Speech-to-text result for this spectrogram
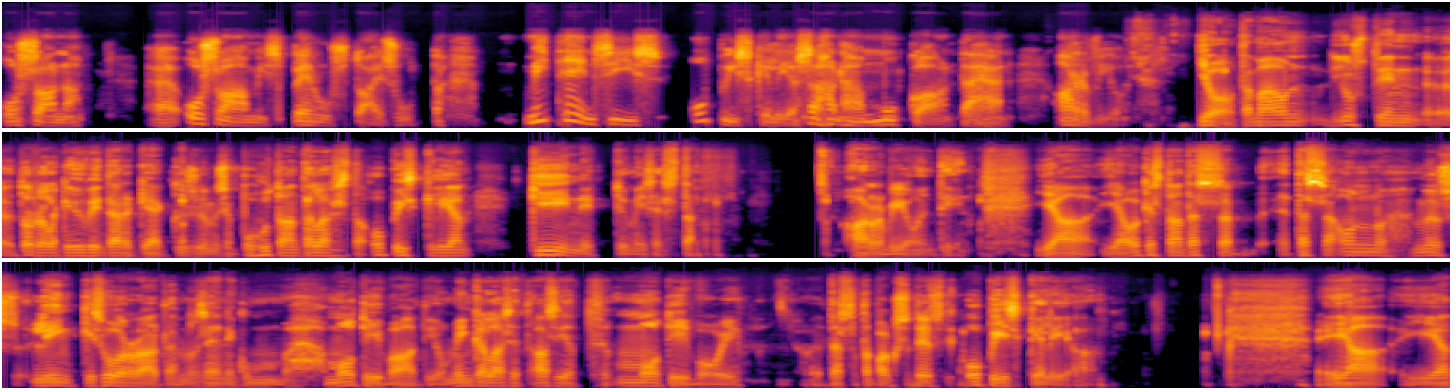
osana osaamisperustaisuutta. Miten siis opiskelija saadaan mukaan tähän arviointiin? Joo, tämä on justiin todellakin hyvin tärkeä kysymys ja puhutaan tällaisesta opiskelijan kiinnittymisestä arviointiin. Ja, ja oikeastaan tässä, tässä on myös linkki suoraan tämmöiseen niin kuin motivaatioon, minkälaiset asiat motivoi tässä tapauksessa tietysti opiskelijaa. Ja, ja,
